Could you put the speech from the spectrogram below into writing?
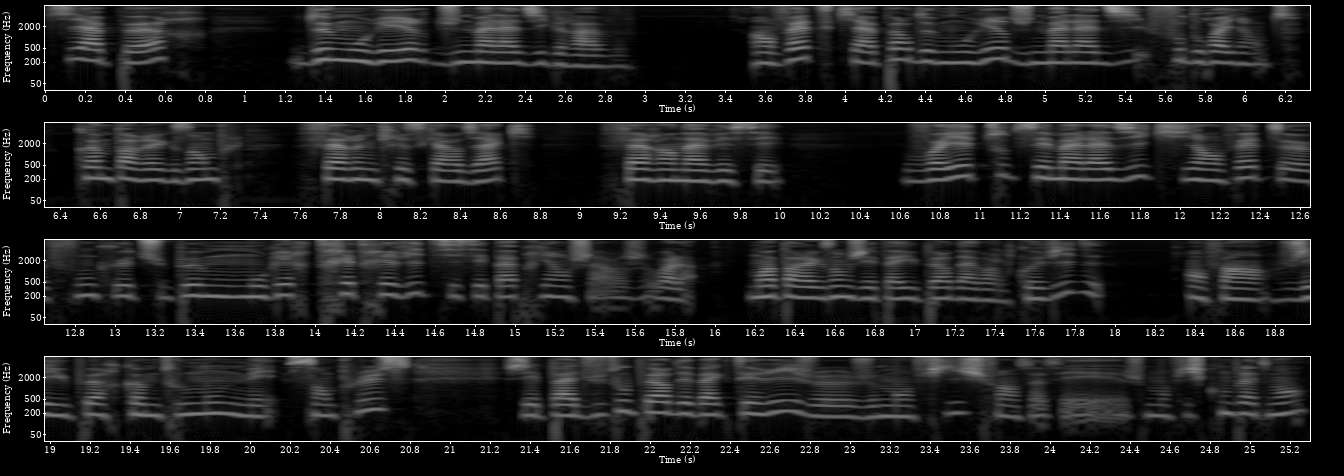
qui a peur de mourir d'une maladie grave. En fait, qui a peur de mourir d'une maladie foudroyante, comme par exemple faire une crise cardiaque, faire un AVC. Vous voyez toutes ces maladies qui en fait font que tu peux mourir très très vite si c'est pas pris en charge. Voilà. Moi par exemple, j'ai pas eu peur d'avoir le Covid, Enfin, j'ai eu peur comme tout le monde, mais sans plus. J'ai pas du tout peur des bactéries, je, m'en fiche, enfin ça c'est, je m'en fiche complètement.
